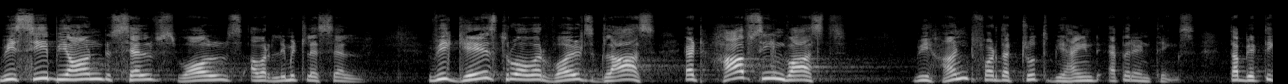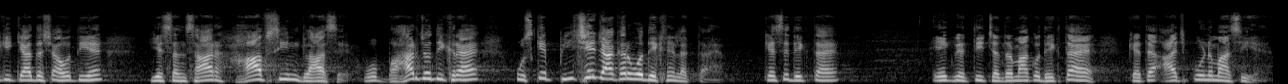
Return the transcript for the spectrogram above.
we see beyond self walls our limitless self we gaze through our world glass at half seen vast we hunt for the truth behind apparent things तब व्यक्ति की क्या दशा होती है? ये संसार हाफ़ सीन ग्लास है। वो बाहर जो दिख रहा है, उसके पीछे जाकर वो देखने लगता है। कैसे देखता है? एक व्यक्ति चंद्रमा को देखता है, कहता है, आज पूर्णमासी है।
